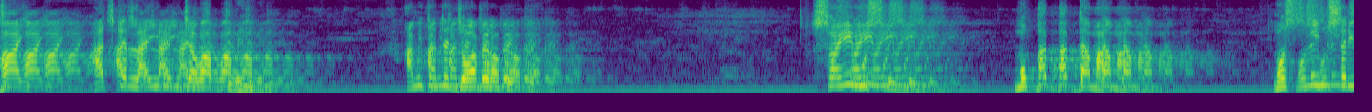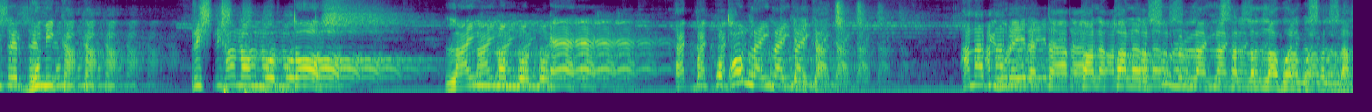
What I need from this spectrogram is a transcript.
ভাই আজকের লাইভে জবাব দেবেন। আমি তাদের জবাবের অপেক্ষায়। সহি মুসলিম। মুকদ্দমা। মুসলিম শরীফের ভূমিকা। পৃষ্ঠা নম্বর দশ। লাইন নম্বর এক। একদম প্রথম লাইন থেকে লেখা আছে। عن ابي هريره قال قال رسول الله صلى الله عليه وسلم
